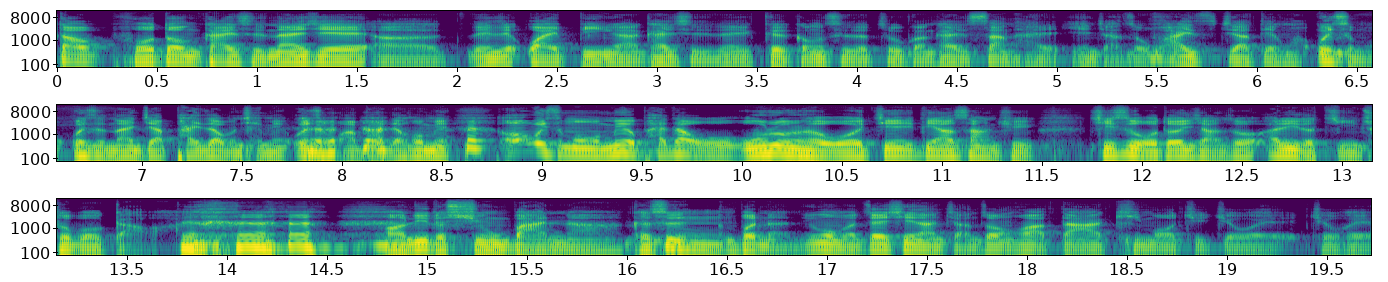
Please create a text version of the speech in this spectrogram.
到活动开始，那些呃那些外宾啊，开始那各公司的主管开始上台演讲的时候，我还一直接到电话，为什么？为什么那一家排在我们前面？为什么要排在后面？哦，为什么我没有排到？我无论如何，我今天一定要上去。其实我都很想说，啊，你的急出不搞啊，哦，你的凶班啊，可是不能，因为我们在现场讲这种话，大家 kimochi 就会就会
